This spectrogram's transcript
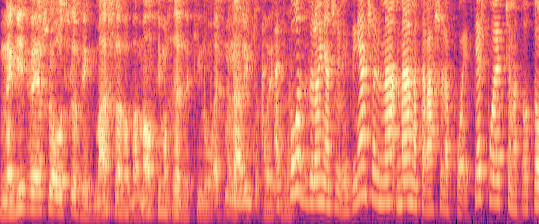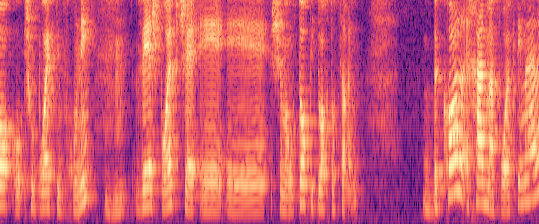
נגיד ויש לו עוד שלבים, מה השלב הבא? מה עושים אחרי זה? כאילו, איך מנהלים את הפרויקט הזה? הסיפור הזה זה לא עניין של ימים, זה עניין של מה, מה המטרה של הפרויקט. יש פרויקט שמטרתו, שהוא פרויקט אבחוני, ויש פרויקט ש, אה, אה, שמהותו פיתוח תוצרים. בכל אחד מהפרויקטים האלה,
